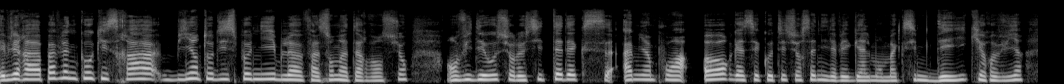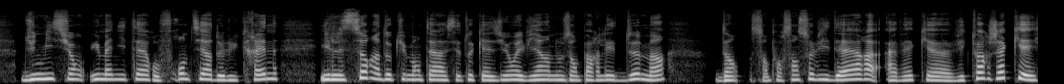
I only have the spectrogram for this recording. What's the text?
Evlira Pavlenko qui sera bientôt disponible, enfin son intervention en vidéo sur le site tedxamien.org. À ses côtés sur scène, il y avait également Maxime Dei qui revient d'une mission humanitaire aux frontières de l'Ukraine. Il sort un documentaire à cette occasion et vient nous en parler demain dans 100% solidaire avec euh, Victoire Jacquet.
